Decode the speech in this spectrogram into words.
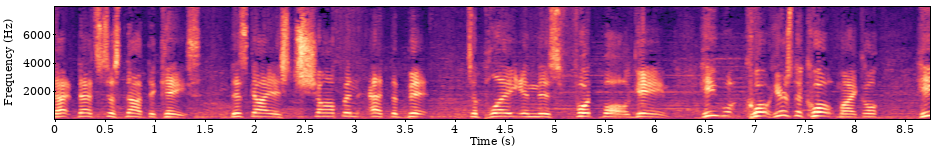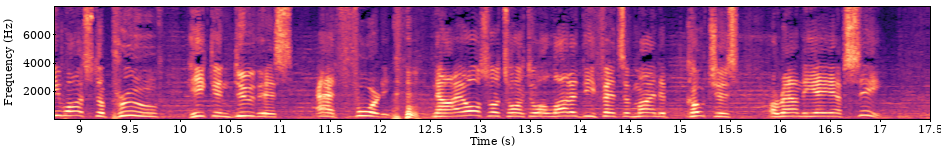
that, that's just not the case. This guy is chomping at the bit to play in this football game. He quote here's the quote, Michael. He wants to prove he can do this at 40. now, I also talked to a lot of defensive-minded coaches around the AFC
